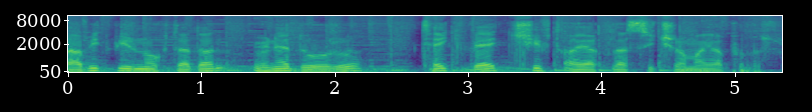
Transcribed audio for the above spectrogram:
Sabit bir noktadan öne doğru tek ve çift ayakla sıçrama yapılır.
